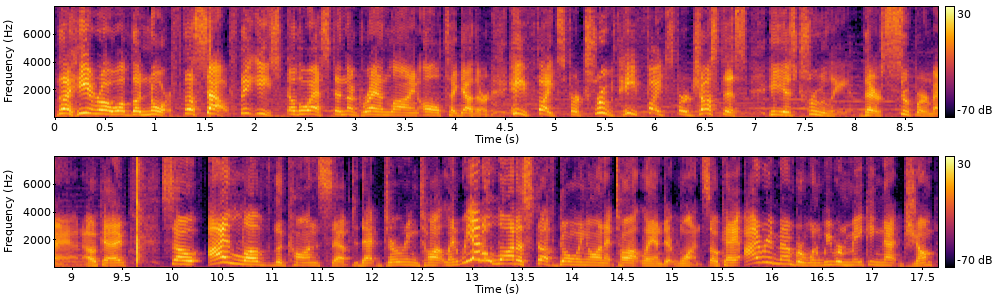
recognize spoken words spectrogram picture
the hero of the north, the south, the east, of the west, and the Grand Line all together. He fights for truth, he fights for justice. He is truly their Superman, okay? So I love the concept that during Totland, we had a lot of stuff going on at Totland at once, okay? I remember when we were making that jump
